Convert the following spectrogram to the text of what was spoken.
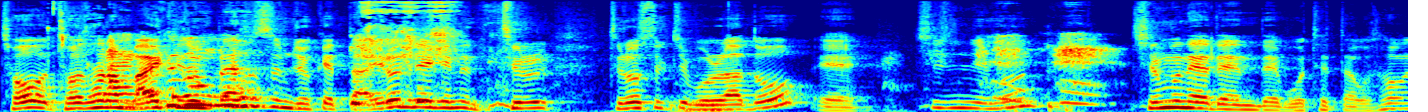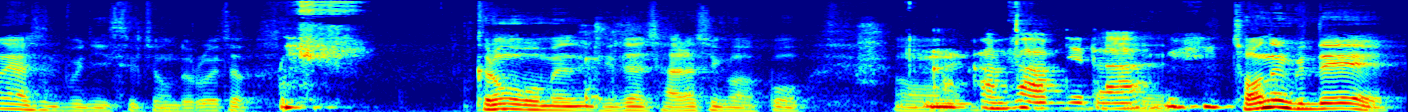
저, 저 사람 아, 마이크 좀 거- 뺏었으면 좋겠다 이런 얘기는 들, 들었을지 몰라도 예. 치즈님은 질문해야 되는데 못했다고 서운해하시는 분이 있을 정도로 그래서 그런 거 보면 굉장히 잘하신 것 같고 어, 음. 감사합니다. 네. 저는 근데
